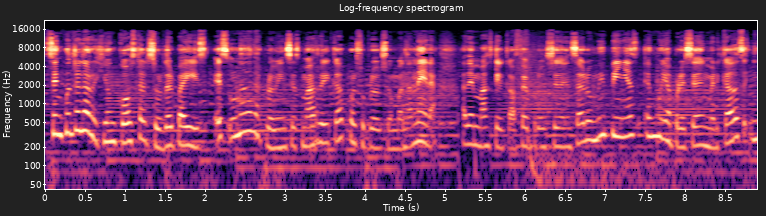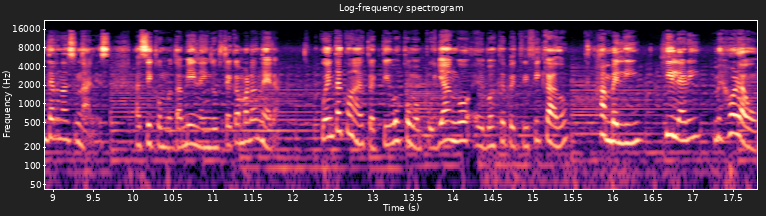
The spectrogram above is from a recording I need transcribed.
Se encuentra en la región costa al sur del país. Es una de las provincias más ricas por su producción bananera, además que el café producido en Sarum y Piñas es muy apreciado en mercados internacionales, así como también la industria camaronera. Cuenta con atractivos como Puyango, el bosque petrificado, Jambelí, Hillary, mejor aún.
